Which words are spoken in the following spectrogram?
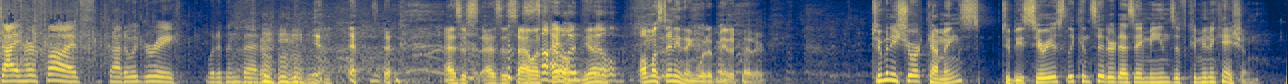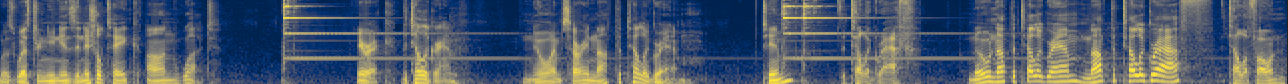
Die Hard Five. Got to agree. Would have been better. As a, as a silent, Silent film. Yeah. film. Almost anything would have made it better. Too many shortcomings to be seriously considered as a means of communication was Western Union's initial take on what? Eric. The Telegram. No, I'm sorry, not the telegram. Tim? The telegraph. No, not the telegram, not the telegraph. Telephone.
